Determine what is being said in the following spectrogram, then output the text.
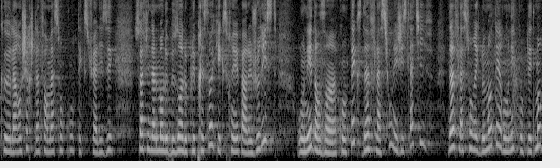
que la recherche d'informations contextualisées soit finalement le besoin le plus pressant qui est exprimé par les juristes. On est dans un contexte d'inflation législative d'inflation réglementaire. On est complètement,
